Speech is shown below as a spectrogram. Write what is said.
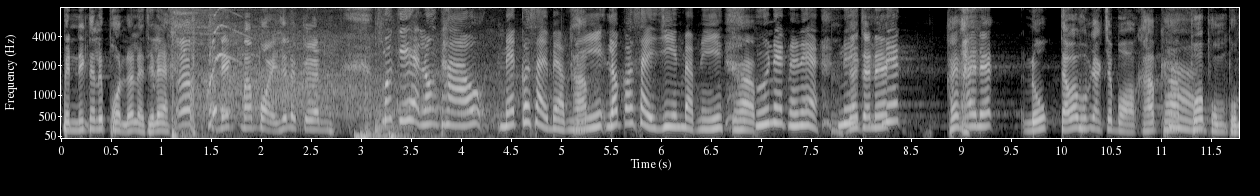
เป็นนิกนฤพลแล้วแหละทีแรกเน็กมาบ่อยซะเหลือเกิน เมื่อกี้เห็นรองเท้าเน็กก็ใส่แบบนี้ แล้วก็ใส่ยีนแบบนี้ครับเฮ้ยเน็กแน่ๆเน็เน็กกจะเน็กเน็กคล้ายๆเน็ก นุก แต่ว่าผมอยากจะบอกครับครับเพราะผมผม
